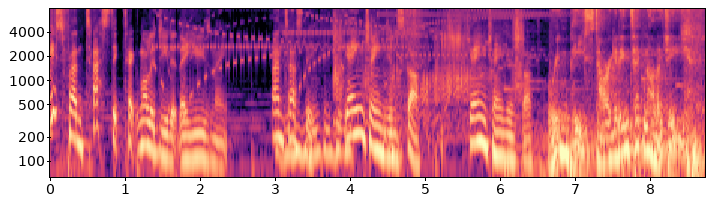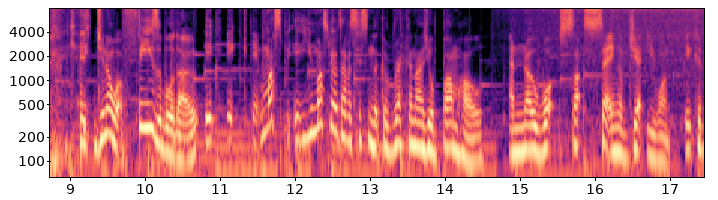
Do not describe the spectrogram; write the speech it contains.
It's fantastic technology that they use mate fantastic game changing stuff game changing stuff Ring piece targeting technology. do you know what? Feasible though, it, it it must be. You must be able to have a system that could recognize your bum hole and know what su- setting of jet you want. It could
